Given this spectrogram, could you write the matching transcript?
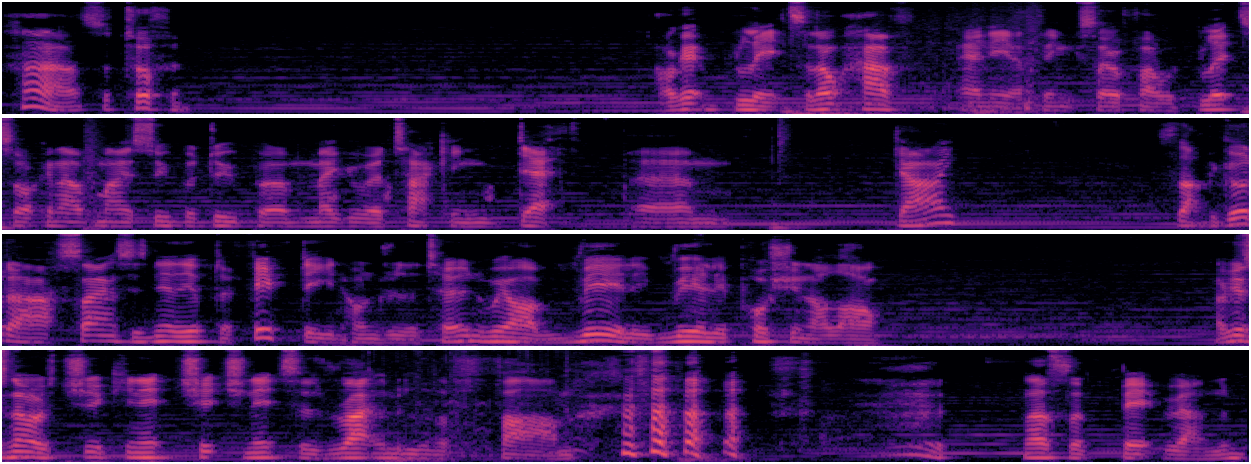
Huh, that's a tough one. I'll get Blitz. I don't have any, I think, so far with Blitz, so I can have my super duper mega attacking death um, guy. So that'd be good. Our science is nearly up to 1500 a turn. We are really, really pushing along. I just noticed Chicken It, Chichen Itza is right in the middle of a farm. That's a bit random.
